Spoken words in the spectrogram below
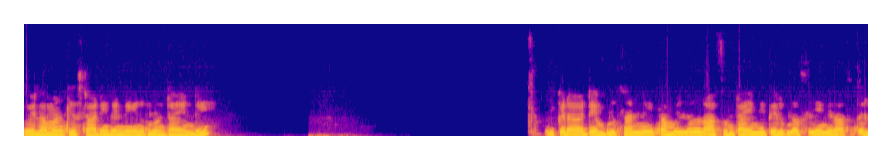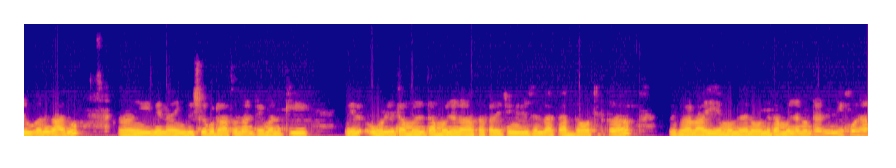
సో ఇలా మనకి స్టార్టింగ్ రెండు ఏనుగులు ఉంటాయండి. ఇక్కడ టెంపుల్స్ అన్ని తమిళ్ళో రాస్తుంటాయండి. తెలుగులో అసలు ఏమీ రాసు తెలుగులోనే కాదు. ఈవెన్ ఇంగ్లీష్లో కూడా రాస్తుంది. అంటే మనకి ఓన్లీ తమిళ తమిళ్ళో రాస్తారు. కనీసం ఇంగ్లీష్ అని రాస్తే అర్థం అవుతుంది కదా. సో అలా ఏముంది ఓన్లీ తమిళ్ళోనే ఉంటాయి అన్నీ కూడా.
